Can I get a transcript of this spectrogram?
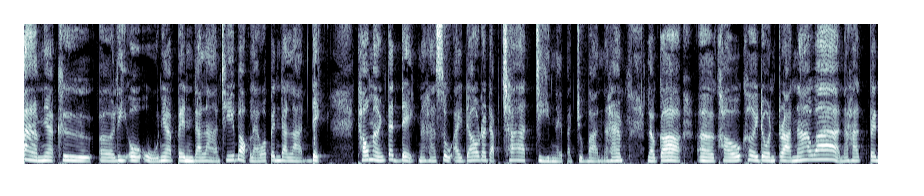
ตามเนี่ยคือลีโออูเนี่ยเป็นดาราที่บอกแล้วว่าเป็นดาราเด็ก เข้ามาตั้งแต่เด็กนะคะ สู่ไอดอลระดับชาติจีนในปัจจุบันนะคะแล้วก็เเขาเคยโดนตราหน้าว่านะคะเป็น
